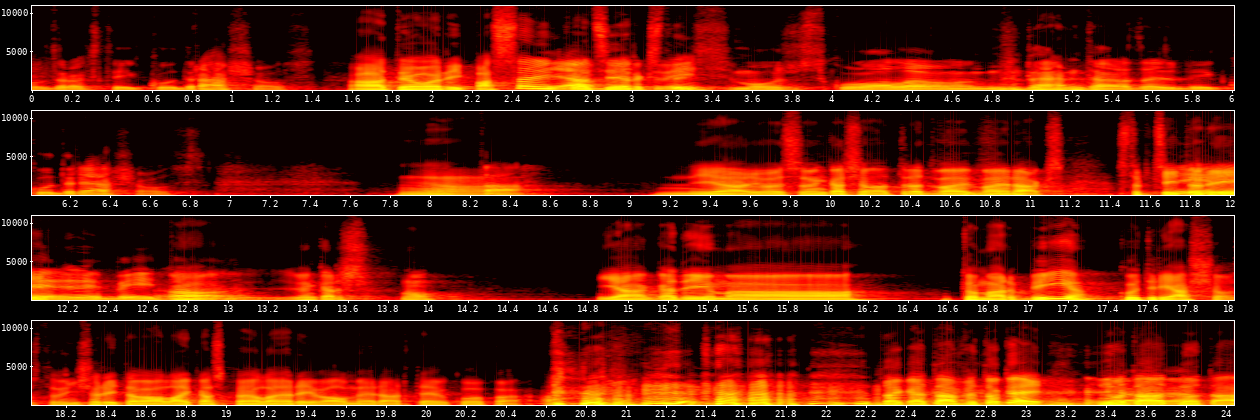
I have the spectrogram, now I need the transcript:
uzrakstīja kudrāšaus. Ā, tev arī pasēja kāds bet ierakstīja? Visu mūžu skola un bērnu dārzā bija kudrāšaus. Jā. Tā. Jā, jo es vienkārši atradu vai, vairākus. Starp citu, arī Nē, nē, bija tā. ā, vienkārši, nu, jā, gadījumā tomēr bija Kudri Ašovs. tad Viņš arī tavā laikā spēlēja arī Valmērā ar tevi kopā. tā kā tā, bet ok, no tā, Jā, jā. no tā,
